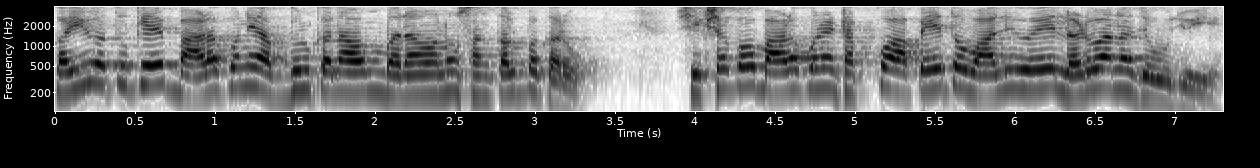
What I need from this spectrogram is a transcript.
કહ્યું હતું કે બાળકોને અબ્દુલ કલામ બનાવવાનો સંકલ્પ કરો. શિક્ષકો બાળકોને ઠપકો આપે તો વાલીઓએ લડવા ન જવું જોઈએ.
